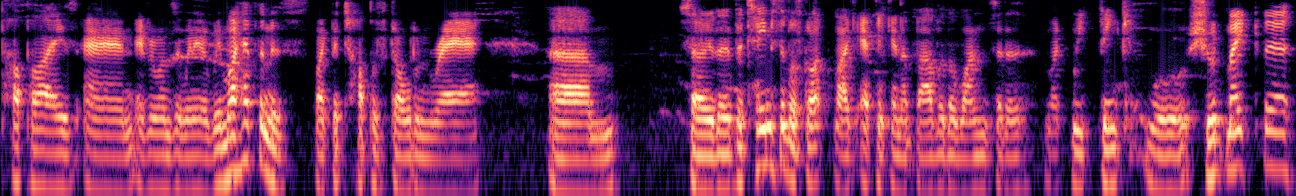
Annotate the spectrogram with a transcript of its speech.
Popeyes and Everyone's a Winner. We might have them as like the top of Golden Rare. Um, so the the teams that we've got like Epic and above are the ones that are like we think will should make the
